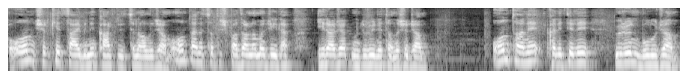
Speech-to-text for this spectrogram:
10 şirket sahibinin kartvizitini alacağım. 10 tane satış pazarlamacıyla, ihracat müdürüyle tanışacağım. 10 tane kaliteli ürün bulacağım.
